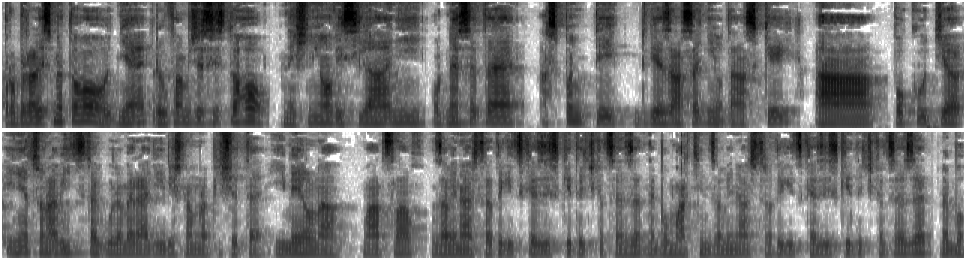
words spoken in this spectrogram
probrali jsme toho hodně. Doufám, že si z toho dnešního vysílání odnesete aspoň ty dvě zásadní otázky a pokud i něco navíc, tak budeme rádi, když nám napíšete e-mail na václav zisky.cz nebo martin zisky.cz nebo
